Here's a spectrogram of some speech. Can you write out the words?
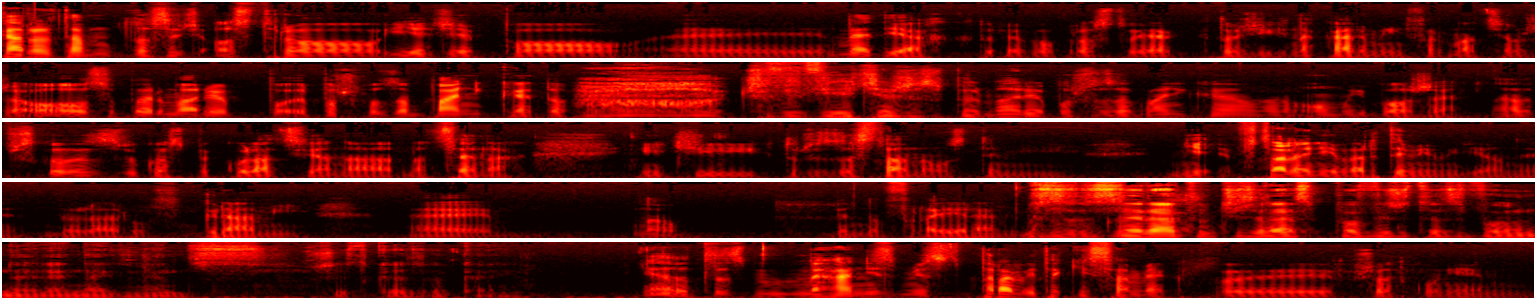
Karol tam dosyć ostro jedzie po e, mediach, które po prostu jak ktoś ich nakarmi informacją, że o, Super Mario po, poszło za bańkę, to czy wy wiecie, że Super Mario poszło za bańkę? O mój Boże. Ale wszystko to jest zwykła spekulacja na, na cenach. I ci, którzy zostaną z tymi nie, wcale nie wartymi miliony dolarów grami, e, no, będą frajerami. Z- Zeratu ci zaraz powie, że to jest wolny rynek, więc wszystko jest okej. Nie, no to mechanizm jest prawie taki sam jak w, w przypadku, nie wiem,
